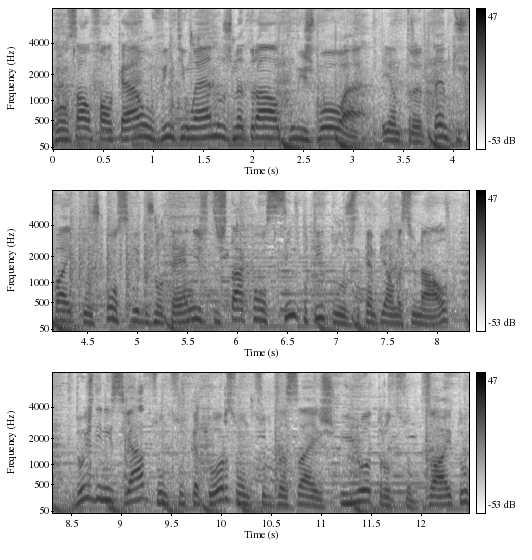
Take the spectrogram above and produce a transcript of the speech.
Gonçalo Falcão, 21 anos, natural de Lisboa. Entre tantos feitos conseguidos no ténis, destacam cinco títulos de campeão nacional, dois de iniciados, um de sub-14, um de sub-16 e outro de sub-18.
